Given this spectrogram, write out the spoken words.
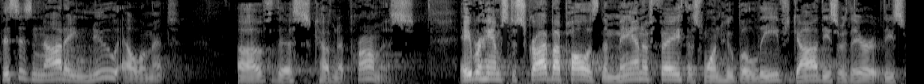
This is not a new element of this covenant promise. Abraham's described by Paul as the man of faith, as one who believed God. These are there, these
